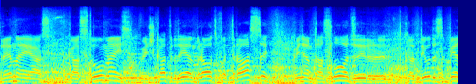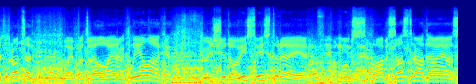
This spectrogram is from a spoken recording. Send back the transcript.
trenējās kā stūmējs, viņš katru dienu brauc pa trasi, viņam tā slodze ir 25% vai pat vēl vairāk lielāka, ka viņš šo visu izturēja. Mums labi sastrādājās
